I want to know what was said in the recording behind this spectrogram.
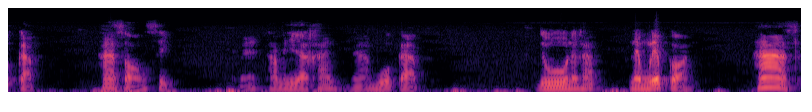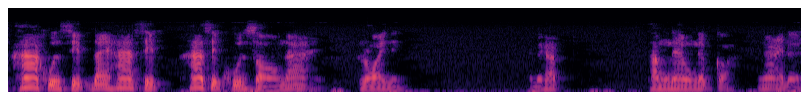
บกับ 5 2 10เห็นไหมทำไปทีละขั้นนะบวกกับ ดูนะครับ ในวงเล็บก่อน 5 5คูณ10 ได้ 50 50คูณ2ได้ร้อยหนึ่งเห็นไหมครับทำในวงเล็บก่อนง่ายเลย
